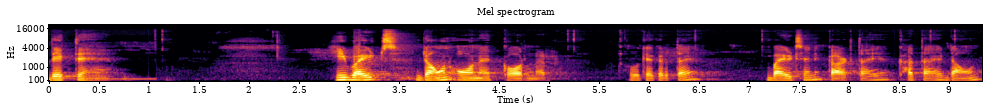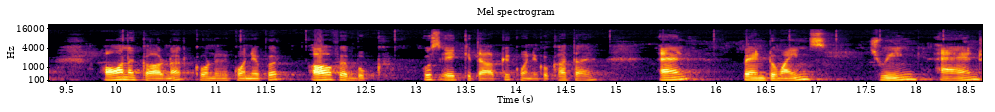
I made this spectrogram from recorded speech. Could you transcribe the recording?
देखते हैं। He bites down on a corner वो क्या करता है? बाइट्स यानी काटता है, खाता है डाउन ऑन अ कॉर्नर कोने कोने पर ऑफ़ ए बुक उस एक किताब के कोने को खाता है। And pantomimes chewing and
